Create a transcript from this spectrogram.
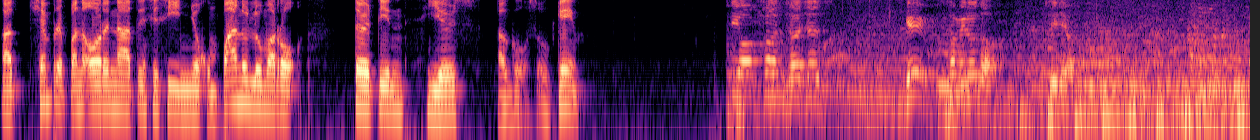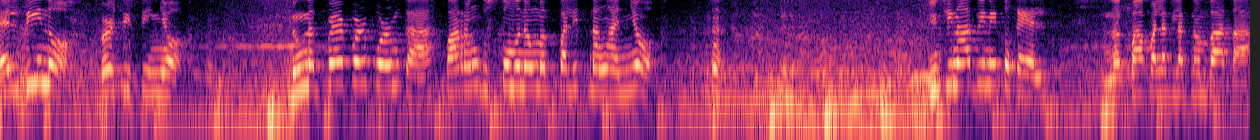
At syempre, panoorin natin si Sinyo kung paano lumaro 13 years ago. So, game. The option, judges. Game, isang minuto. Senior. Eldino versus Sinyo. Nung nagpe-perform ka, parang gusto mo nang magpalit ng anyo. yung sinabi ni Tukel, nagpapalaglag ng bata,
